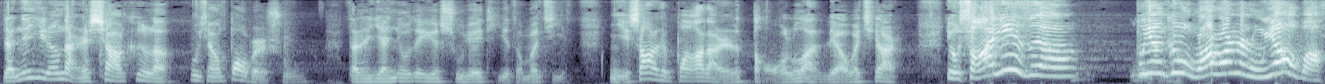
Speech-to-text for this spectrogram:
人家一整在那下课了，互相抱本书，在那研究这个数学题怎么解。你上去叭在那捣个乱，聊个欠儿，有啥意思呀？不行，跟我玩王者荣耀吧。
